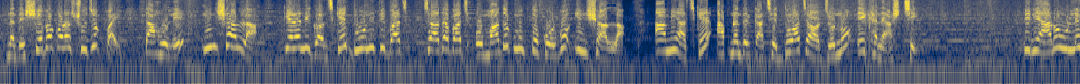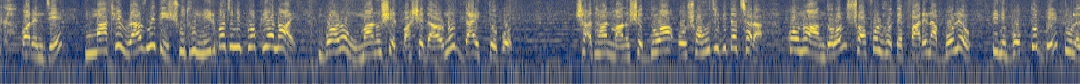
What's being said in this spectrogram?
আপনাদের সেবা করার সুযোগ পাই, তাহলে ইনশাল্লাহ কেরানীগঞ্জকে দুর্নীতিবাজ, চাঁদাবাজ ও মাদক মুক্ত করব ইনশাল্লাহ আমি আজকে আপনাদের কাছে দোয়া চাওয়ার জন্য এখানে আসছি। তিনি আরও উল্লেখ করেন যে, মাঠের রাজনীতি শুধু নির্বাচনী প্রক্রিয়া নয়, বরং মানুষের পাশে দাঁড়ানোর দায়িত্ববোধ। সাধারণ মানুষের দোয়া ও সহযোগিতা ছাড়া কোনো আন্দোলন সফল হতে পারে না বলেও তিনি বক্তব্যে তুলে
